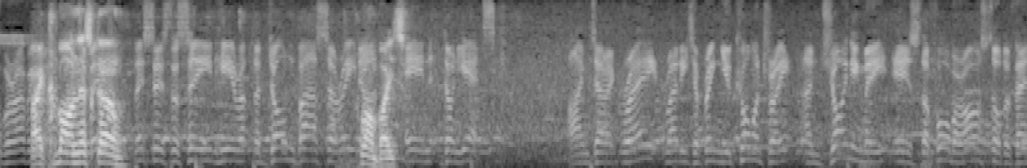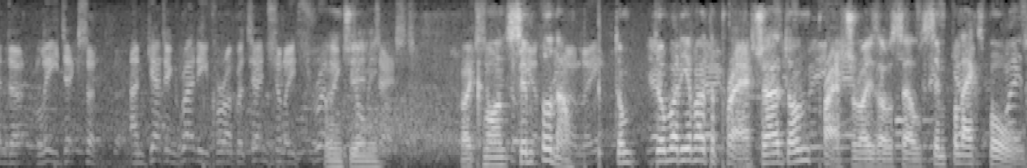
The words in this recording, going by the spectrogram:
wherever Right, come on, let's go. This is the scene here at the Donbass Arena Come on, boys. in Donetsk. I'm Derek Rae, ready to bring you commentary, and joining me is the former Arsenal defender Lee Dixon, and getting ready for a potentially thrilling Jamie. contest. Right, come on, simple now. Don't don't worry about the pressure. Don't pressurise ourselves. Simple expose.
